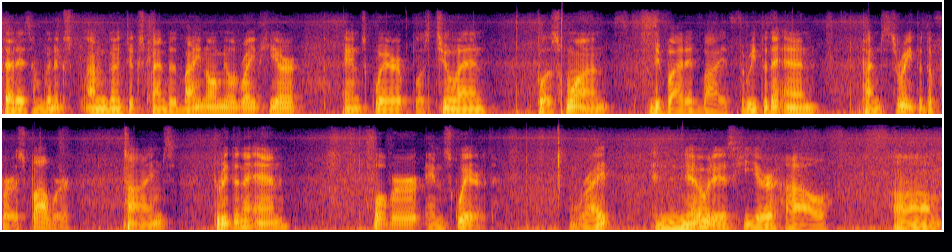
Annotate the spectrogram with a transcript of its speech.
That is I'm going to I'm going to expand the binomial right here n squared plus 2n plus 1 divided by 3 to the n times 3 to the first power times 3 to the n over n squared. All right? And notice here how um,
